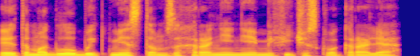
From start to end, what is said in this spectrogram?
это могло быть местом захоронения мифического короля,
